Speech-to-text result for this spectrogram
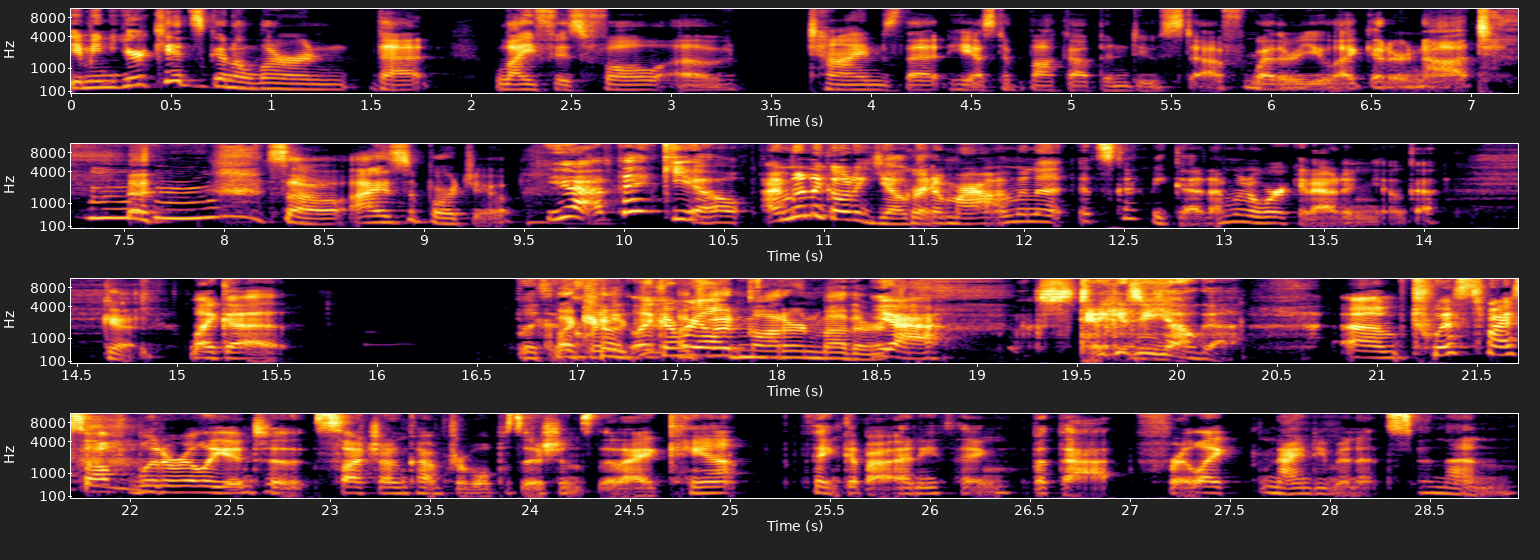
I mean, your kid's going to learn that life is full of times that he has to buck up and do stuff, whether you like it or not. Mm-hmm. so I support you. Yeah, thank you. I'm gonna go to yoga Great. tomorrow. I'm gonna. It's gonna be good. I'm gonna work it out in yoga. Good. Like a. Like a, like a, like a, a real good modern mother. Yeah. Just take it to yoga. Um, twist myself literally into such uncomfortable positions that I can't think about anything but that for like 90 minutes and then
